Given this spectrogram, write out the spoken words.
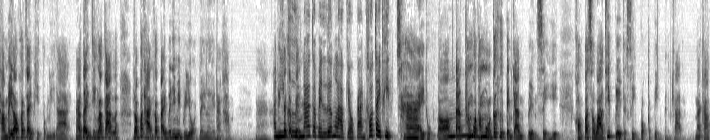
ทำให้เราเข้าใจผิดตรงนี้ได้นะแต่จริงๆแล้วการรับประทานเข้าไปไม่ได้มีประโยชน์ใดเลยนะครับ นะอันนี้ก็จะคือเป็นน่าจะเป็นเรื่องราวเกี่ยวกับการเข้าใจผิด ใช่ถูกต้อง แต่ทั้งหมดทั้งมวลก็คือเป็นการเปลี่ยนสีของปัสสาวะที่เปลี่ยนจากสีปกติเหมือนกันนะครับ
